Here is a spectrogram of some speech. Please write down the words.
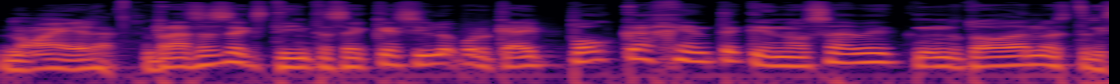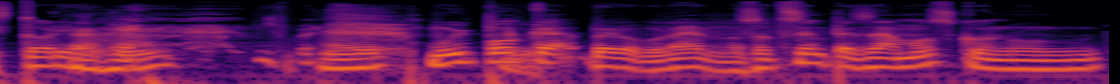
no era. Razas extintas, hay que decirlo porque hay poca gente que no sabe toda nuestra historia. Ajá. Eh, Muy poca, pero bueno, nosotros empezamos con un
